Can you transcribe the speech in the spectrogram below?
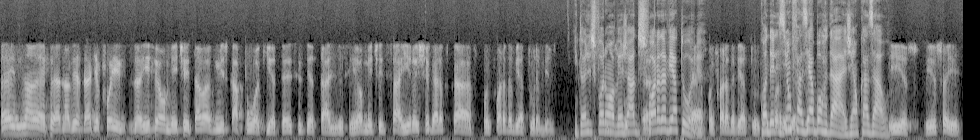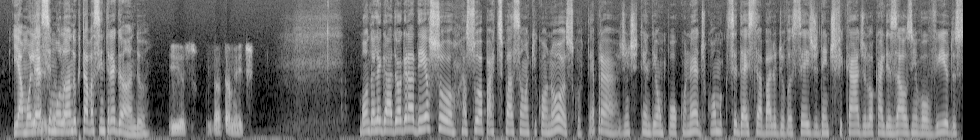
É, não, é, na verdade foi daí realmente ele tava, me escapou aqui até esses detalhes assim. Realmente eles saíram e chegaram a ficar foi fora da viatura mesmo. Então eles foram alvejados é, fora da viatura. É, foi fora da viatura. Quando eles iam fazer a abordagem ao casal. Isso, isso aí. E a mulher simulando que estava se entregando. Isso, exatamente. Bom, delegado, eu agradeço a sua participação aqui conosco, até para a gente entender um pouco né, de como se dá esse trabalho de vocês, de identificar, de localizar os envolvidos,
